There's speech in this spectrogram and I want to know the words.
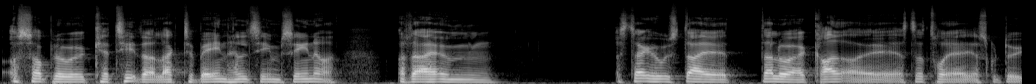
og så blev katheteret lagt tilbage en halv time senere. Og der, øhm, altså der kan jeg huske, der, øh, der lå jeg græd, og øh, så troede jeg, at jeg skulle dø.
